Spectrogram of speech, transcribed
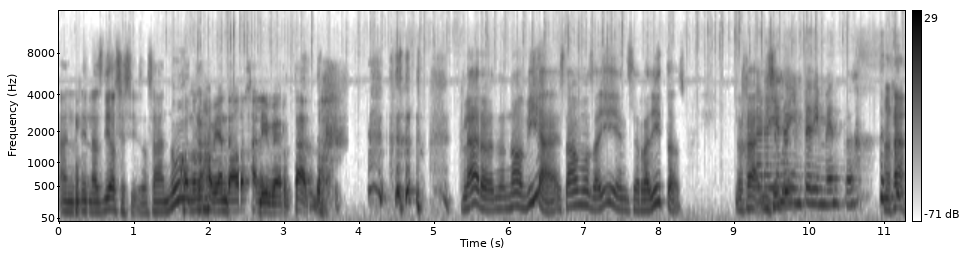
en, las diócesis, o sea, nunca. Cuando nos habían dado esa libertad. claro, no, había, estábamos ahí encerraditos. Ajá, y siempre... no hay impedimento. Ajá.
